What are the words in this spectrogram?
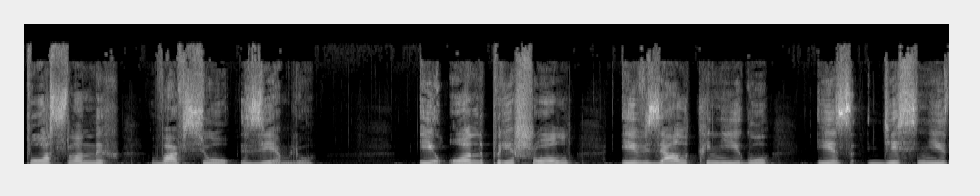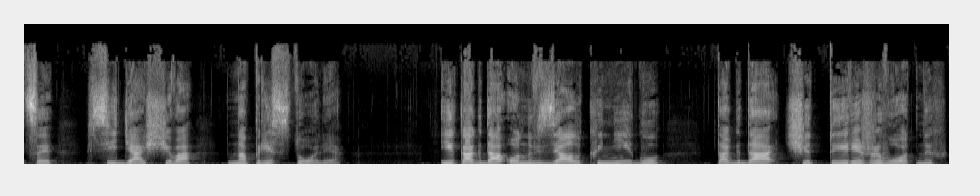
посланных во всю землю. И он пришел и взял книгу из десницы сидящего на престоле. И когда он взял книгу, тогда четыре животных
